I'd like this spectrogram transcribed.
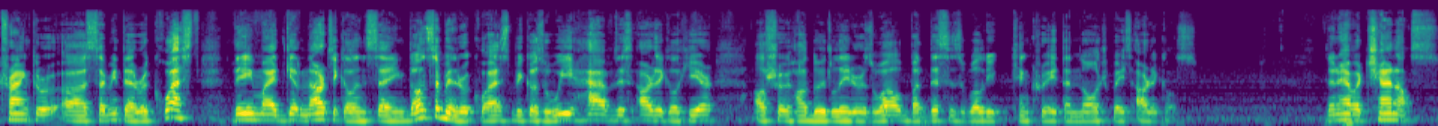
trying to uh, submit a request, they might get an article and saying, don't submit a request because we have this article here. I'll show you how to do it later as well, but this is where you can create a knowledge base articles. Then you have a channels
